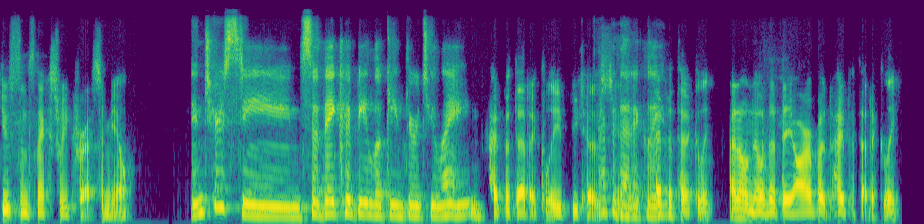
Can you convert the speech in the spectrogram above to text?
Houston's next week for SMU, Interesting. So they could be looking through Tulane, hypothetically, because you know, Hypothetically. hypothetically, I don't know that they are, but hypothetically,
